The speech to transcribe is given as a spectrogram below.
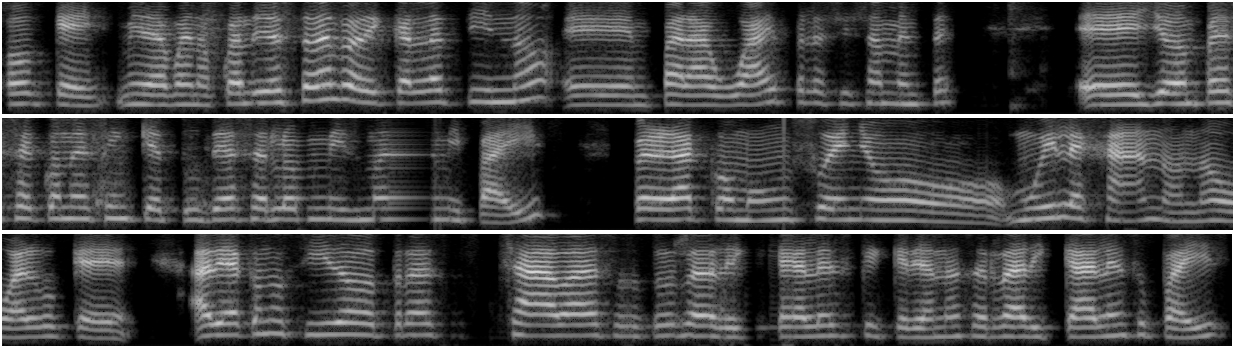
Ok, mira, bueno, cuando yo estaba en Radical Latino, en Paraguay precisamente, eh, yo empecé con esa inquietud de hacer lo mismo en mi país, pero era como un sueño muy lejano, ¿no? O algo que había conocido otras chavas, otros radicales que querían hacer radical en su país,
